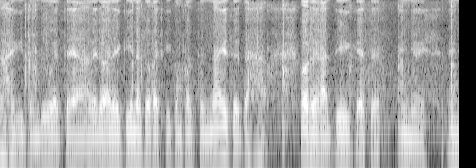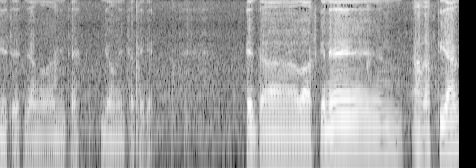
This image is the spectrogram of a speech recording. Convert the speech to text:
egiten du eta beroarekin oso gaizki konpontzen naiz eta horregatik ez ez inoiz inoiz ez joango nintzateke eta ba, azkenen argazkian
